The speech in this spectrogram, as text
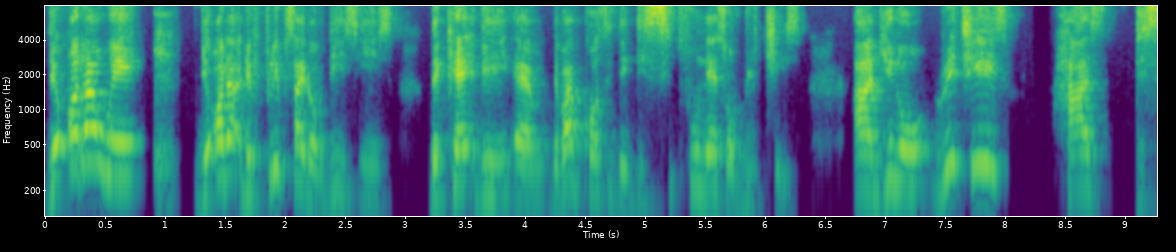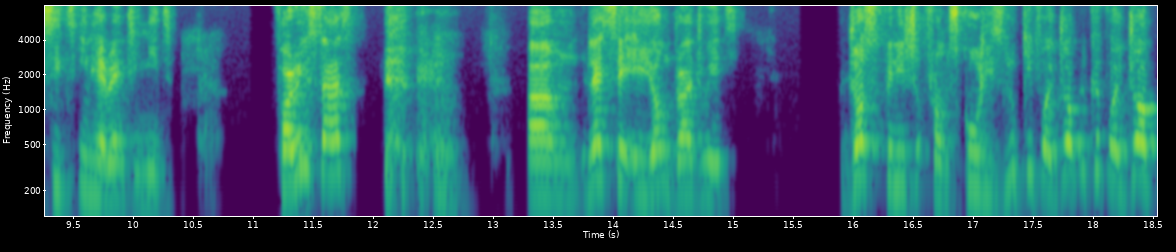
The other way, the other, the flip side of this is the the um, the Bible calls it the deceitfulness of riches. And you know, riches has deceit inherent in it. For instance, um, let's say a young graduate just finished from school, he's looking for a job, looking for a job,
